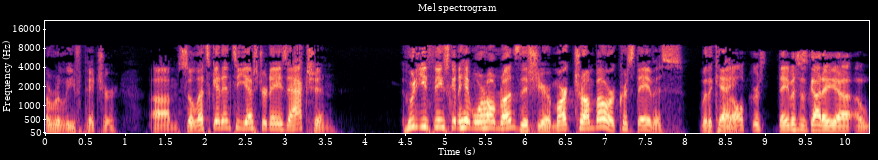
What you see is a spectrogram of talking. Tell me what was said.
a relief pitcher. Um, so let's get into yesterday's action. Who do you think's gonna hit more home runs this year? Mark Trumbo or Chris Davis? With a K? Well, Chris Davis has got a, uh, a,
